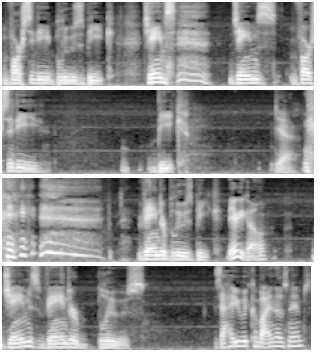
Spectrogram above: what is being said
Varsity Blues Beak. James James Varsity Beak. Yeah. Vander Blues Beak. There you go. James Vander Blues. Is that how you would combine those names?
